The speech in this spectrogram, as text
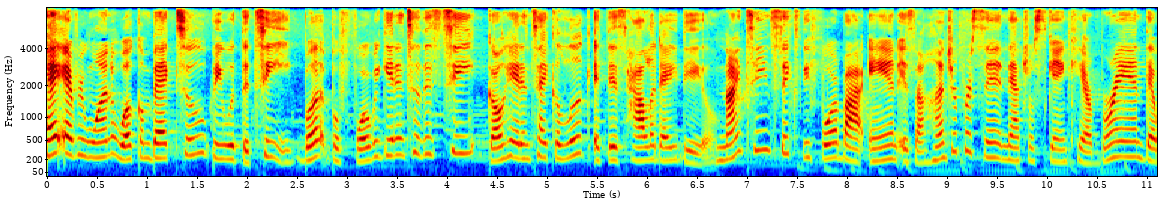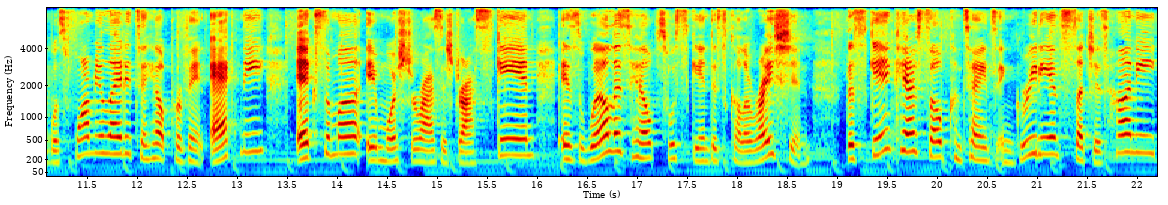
Hey everyone, welcome back to Bee With The Tea. But before we get into this tea, go ahead and take a look at this holiday deal. 1964 by Ann is a 100% natural skincare brand that was formulated to help prevent acne, eczema, it moisturizes dry skin, as well as helps with skin discoloration. The skincare soap contains ingredients such as honey,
